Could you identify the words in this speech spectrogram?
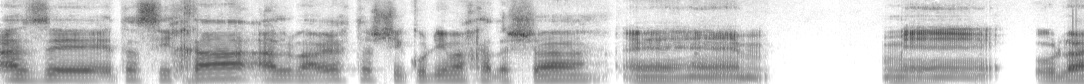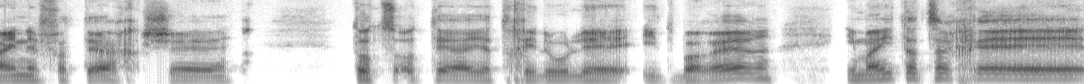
אז אה, את השיחה על מערכת השיקולים החדשה אמ, אולי נפתח כשתוצאותיה יתחילו להתברר. אם היית צריך אה,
